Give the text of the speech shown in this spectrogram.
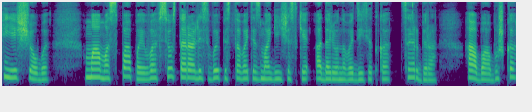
Еще бы! Мама с папой вовсю старались выпистывать из магически одаренного дитятка Цербера, а бабушка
